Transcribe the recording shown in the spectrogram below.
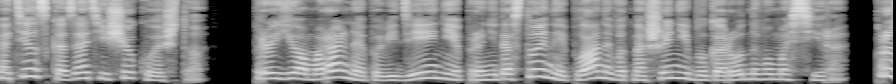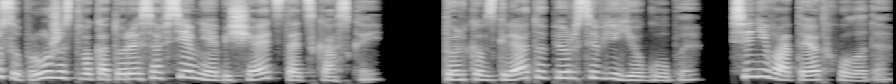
Хотел сказать еще кое-что. Про ее аморальное поведение, про недостойные планы в отношении благородного массира, про супружество, которое совсем не обещает стать сказкой. Только взгляд уперся в ее губы, синеватые от холода.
